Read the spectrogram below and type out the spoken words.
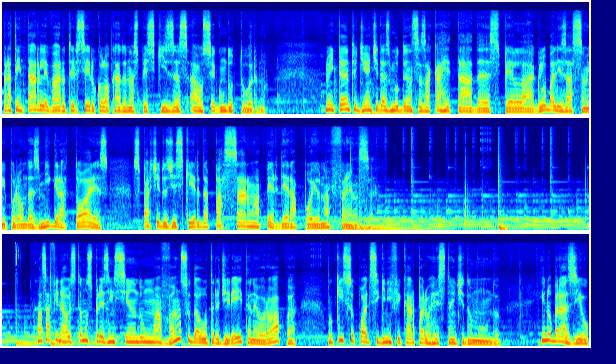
para tentar levar o terceiro colocado nas pesquisas ao segundo turno. No entanto, diante das mudanças acarretadas pela globalização e por ondas migratórias, os partidos de esquerda passaram a perder apoio na França. Mas afinal, estamos presenciando um avanço da ultradireita na Europa? O que isso pode significar para o restante do mundo? E no Brasil,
